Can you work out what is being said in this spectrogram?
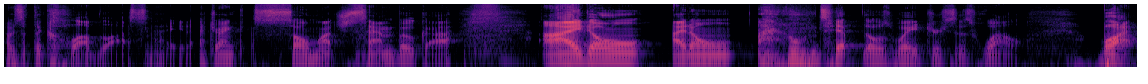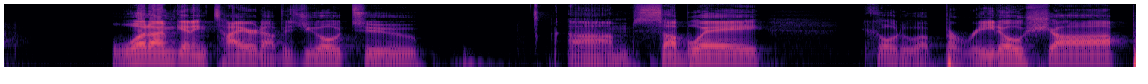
I was at the club last night. I drank so much sambuca. I don't I don't I don't tip those waitresses well. But what I'm getting tired of is you go to um, Subway, you go to a burrito shop.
